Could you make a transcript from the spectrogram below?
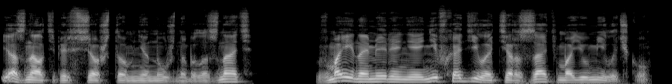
Я знал теперь все, что мне нужно было знать. В мои намерения не входило терзать мою милочку.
